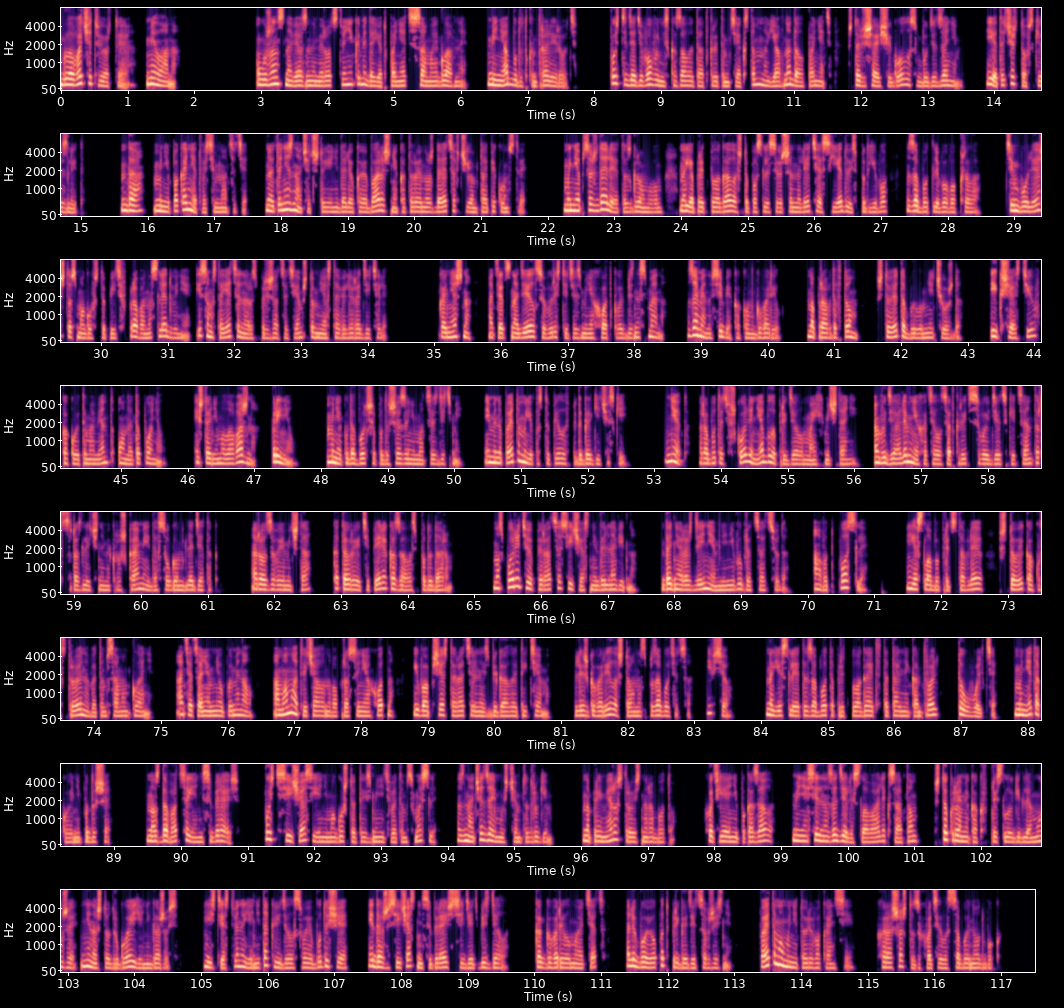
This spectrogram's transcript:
Глава четвертая. Милана. Ужин с навязанными родственниками дает понять самое главное. Меня будут контролировать. Пусть дядя Вова не сказал это открытым текстом, но явно дал понять, что решающий голос будет за ним. И это чертовски злит. Да, мне пока нет восемнадцати, но это не значит, что я недалекая барышня, которая нуждается в чьем-то опекунстве. Мы не обсуждали это с Громовым, но я предполагала, что после совершеннолетия съеду из-под его заботливого крыла. Тем более, что смогу вступить в права наследования и самостоятельно распоряжаться тем, что мне оставили родители. Конечно, отец надеялся вырастить из меня хваткого бизнесмена, замену себе, как он говорил. Но правда в том, что это было мне чуждо. И, к счастью, в какой-то момент он это понял. И что немаловажно, принял. Мне куда больше по душе заниматься с детьми. Именно поэтому я поступила в педагогический. Нет, работать в школе не было пределом моих мечтаний. В идеале мне хотелось открыть свой детский центр с различными кружками и досугом для деток. Розовая мечта, которая теперь оказалась под ударом. Но спорить и упираться сейчас недальновидно. До дня рождения мне не выбраться отсюда. А вот после... Я слабо представляю, что и как устроено в этом самом клане. Отец о нем не упоминал, а мама отвечала на вопросы неохотно и вообще старательно избегала этой темы. Лишь говорила, что о нас позаботится. И все. Но если эта забота предполагает тотальный контроль, то увольте. Мне такое не по душе. Но сдаваться я не собираюсь. Пусть сейчас я не могу что-то изменить в этом смысле, значит, займусь чем-то другим. Например, устроюсь на работу. Хоть я и не показала, меня сильно задели слова Алекса о том, что кроме как в прислуге для мужа, ни на что другое я не гожусь. Естественно, я не так видела свое будущее и даже сейчас не собираюсь сидеть без дела. Как говорил мой отец, любой опыт пригодится в жизни. Поэтому мониторю вакансии. Хорошо, что захватила с собой ноутбук.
